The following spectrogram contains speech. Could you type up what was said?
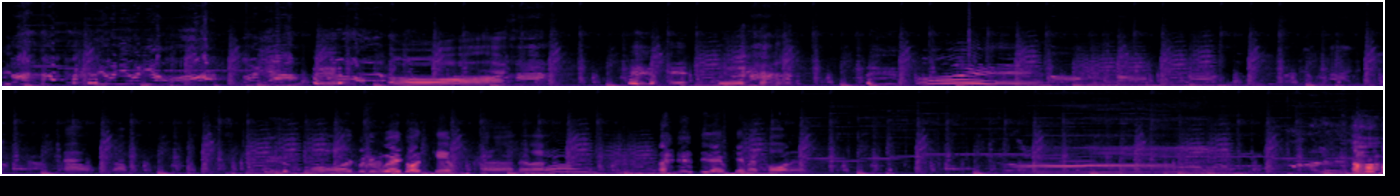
ผิด นิ้วนิ้วนิ้วเหรอโอ้ยยังโอ้ยค้างเอ็ดมือค้างโอ้ยตองตองค้างเรื่องผู้หญิงอะไรเนี่ยผู้ชายไม่มีหรอกครับ อ้าวกำโอ้ยกูนี่เมื่อยก่อนเกมหานะวะจีเดมเกมแมทคอนะ โอ้โห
